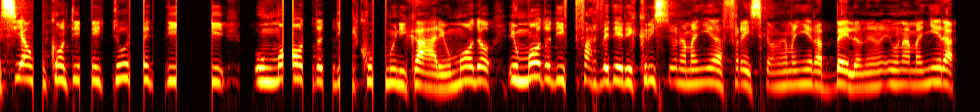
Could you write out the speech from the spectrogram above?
sia un contenitore di un modo di comunicare, un modo, un modo, di far vedere Cristo in una maniera fresca, in una maniera bella, in una maniera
